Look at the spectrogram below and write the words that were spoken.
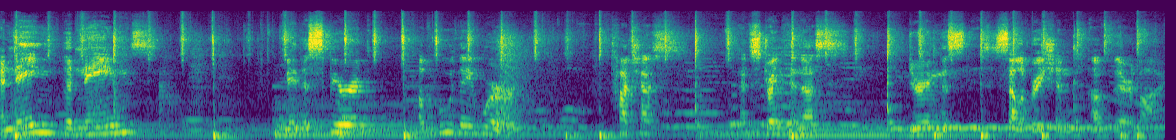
and name the names, may the spirit of who they were touch us and strengthen us during this celebration of their lives.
